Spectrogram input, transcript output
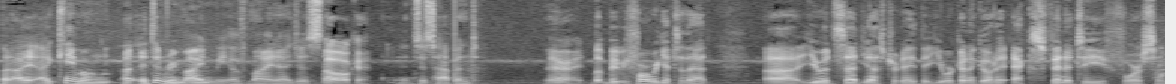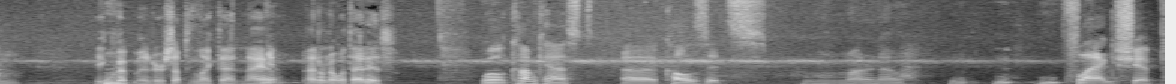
but I, I came on. uh, It didn't remind me of mine. I just Oh, okay. it just happened. All right. But, but before we get to that, uh, you had said yesterday that you were going to go to Xfinity for some equipment or something like that, and I Mm-hmm. Yeah. I don't know what that is. Well, Comcast uh, calls its I don't know flagship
